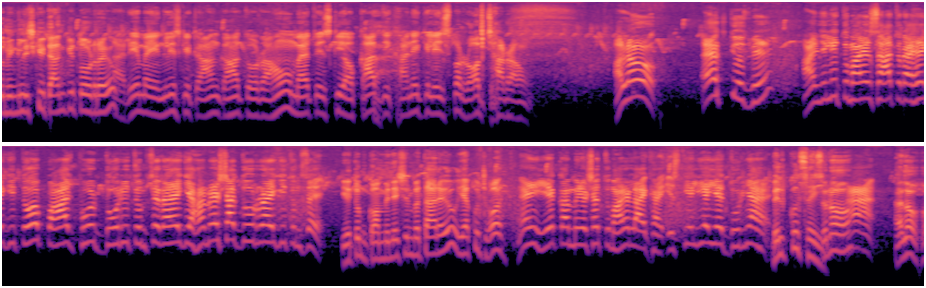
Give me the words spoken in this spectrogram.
तुम इंग्लिश की टांग क्यों तोड़ रहे हो? अरे मैं इंग्लिश की टांग कहाँ तोड़ रहा हूँ? मैं तो इसकी औकात दिखाने के लिए इस पर रौब झाड़ रहा हूँ। हेलो एक्सक्यूज मी अंजलि तुम्हारे साथ रहेगी तो पाँच फुट दूरी तुमसे रहेगी हमेशा दूर रहेगी तुमसे। ये तुम कॉम्बिनेशन बता रहे हो या कुछ और? नहीं ये कॉम्बिनेशन तुम्हारे लायक है इसके लिए ये दूरियाँ हैं। बिल्कुल सही। सुनो हाँ। हेलो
